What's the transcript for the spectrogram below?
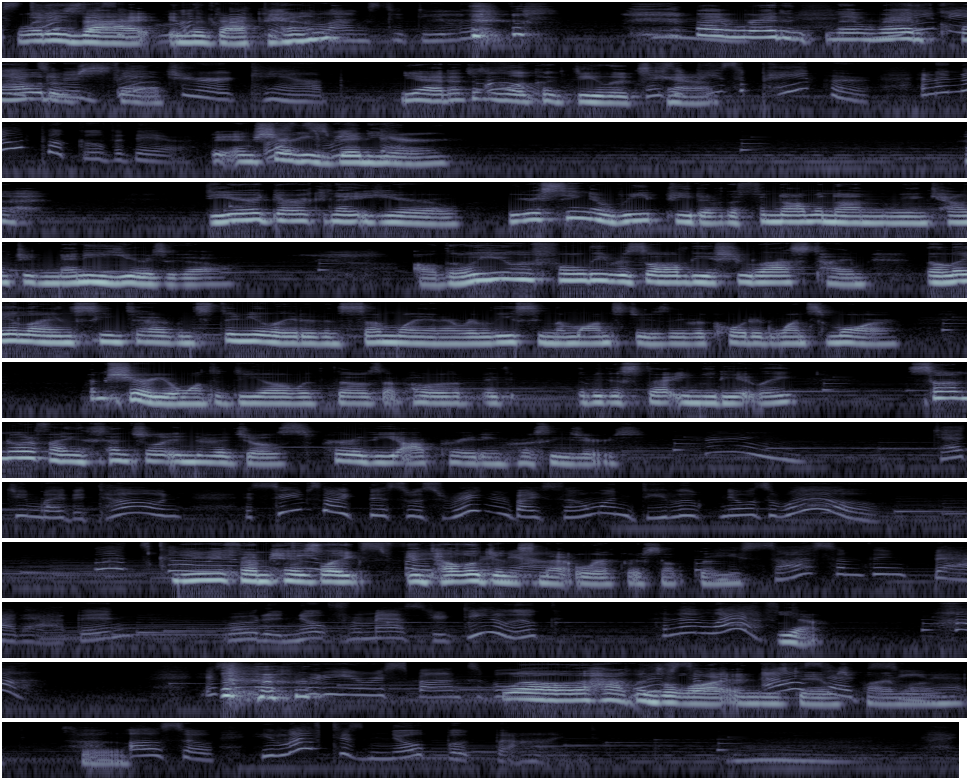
What that in the look like background? Diluc. that Hmm. red, that red Maybe cloud of stuff. camp. Yeah, that doesn't look Oh, like Diluc's There's camp. a piece of paper and a notebook over there. I'm sure Let's he's been that. here. Dear Dark Knight Hero, we are seeing a repeat of the phenomenon we encountered many years ago. Although you have fully resolved the issue last time, the ley lines seem to have been stimulated in some way and are releasing the monsters they recorded once more. I'm sure you'll want to deal with those that pose a big, the biggest threat immediately, so I'm notifying essential individuals per the operating procedures. Hmm. Judging by the tone, it seems like this was written by someone Diluc knows well. Maybe from his like Diluc's friend for intelligence network or something. He saw something bad happen, wrote a note for Master Diluc, and then left. Yeah. Irresponsible? Well, that happens a lot in these games, Paimon. So. Also, he left his notebook behind. Hmm.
